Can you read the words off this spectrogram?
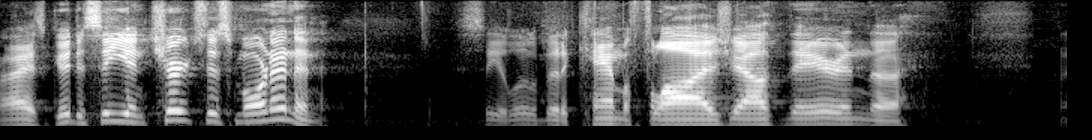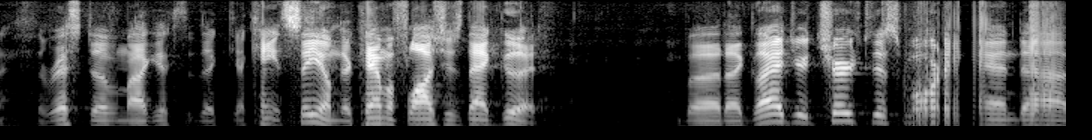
All right, it's good to see you in church this morning and see a little bit of camouflage out there and the the rest of them I guess I can't see them. Their camouflage is that good. But uh, glad you're at church this morning and uh,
